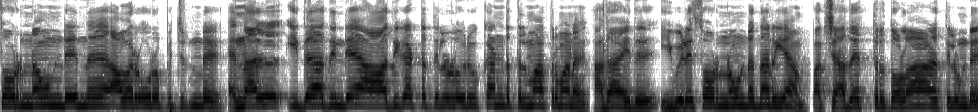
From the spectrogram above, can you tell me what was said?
സ്വർണം ഉണ്ട് എന്ന് അവർ ഉറപ്പിച്ചിട്ടുണ്ട്. എന്നാൽ ഇത് അതിന്റെ ആദ്യഘട്ടത്തിലുള്ള ഒരു കണ്ടെത്തൽ മാത്രമാണ്. അതായത് ഇവിടെ സ്വർണം ഉണ്ടെന്ന് അറിയാം. പക്ഷെ അത് എത്രത്തോളം ആഴത്തിലുണ്ട്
